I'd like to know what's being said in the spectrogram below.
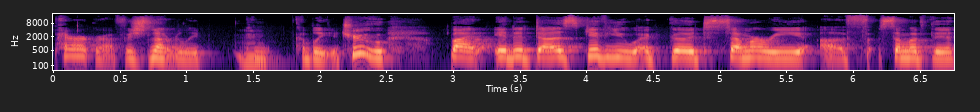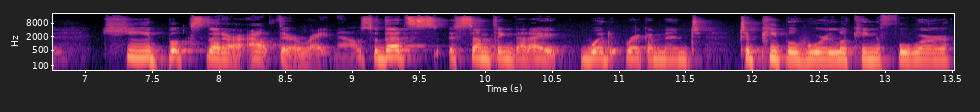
paragraph, which is not really mm. completely true, but it, it does give you a good summary of some of the key books that are out there right now. So that's something that I would recommend to people who are looking for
